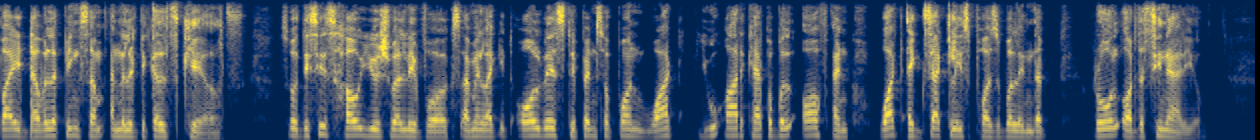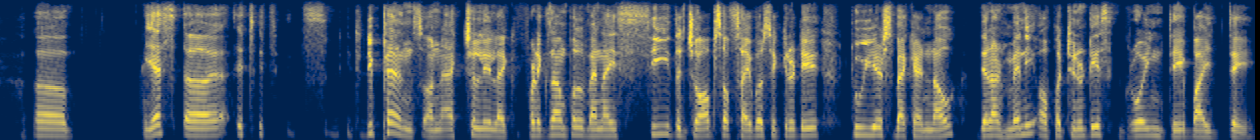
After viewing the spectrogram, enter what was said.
by developing some analytical skills so this is how usually works. I mean like it always depends upon what you are capable of and what exactly is possible in that role or the scenario. Uh, yes uh, it, it, it depends on actually like for example when i see the jobs of cybersecurity two years back and now there are many opportunities growing day by day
